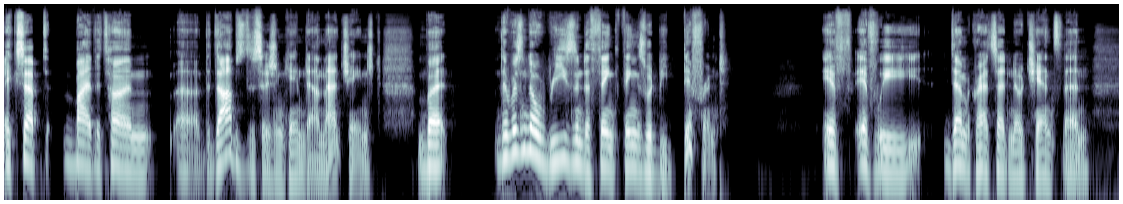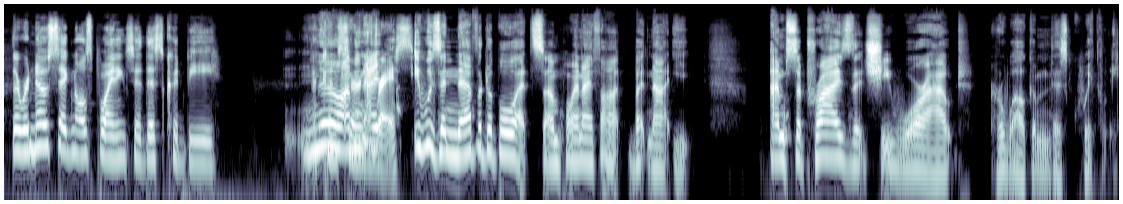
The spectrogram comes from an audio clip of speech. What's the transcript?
except by the time uh, the Dobbs decision came down, that changed. But there was no reason to think things would be different if if we Democrats had no chance then. There were no signals pointing to this could be No, I mean, I, race. it was inevitable at some point. I thought, but not. I'm surprised that she wore out her welcome this quickly.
